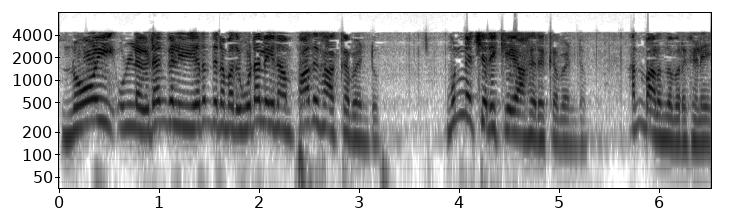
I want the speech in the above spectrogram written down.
நோய் உள்ள இடங்களில் இருந்து நமது உடலை நாம் பாதுகாக்க வேண்டும். முன்னெச்சரிக்கையாக இருக்க வேண்டும். அன்பார்ந்தவர்களே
